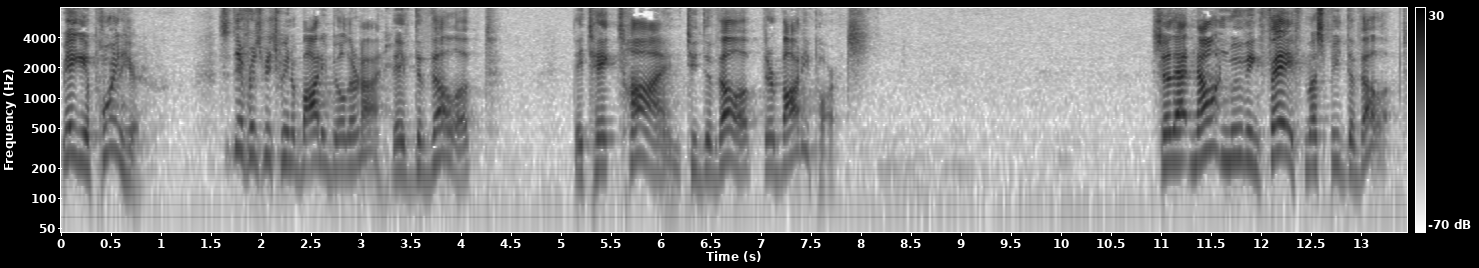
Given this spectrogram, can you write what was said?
Making a point here. It's the difference between a bodybuilder and I. They've developed, they take time to develop their body parts. So that mountain moving faith must be developed.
